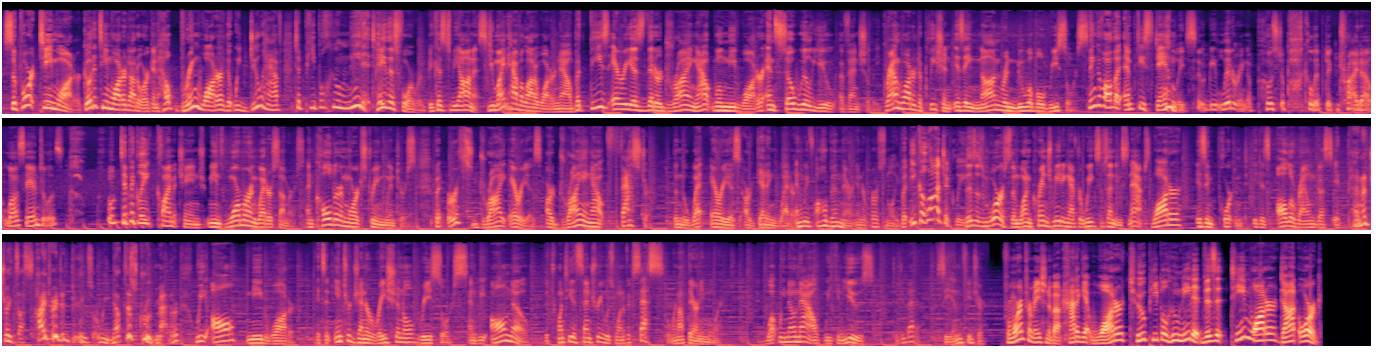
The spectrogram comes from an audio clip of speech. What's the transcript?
Support Team Water. Go to teamwater.org and help bring water that we do have to people who need it. Pay this forward because, to be honest, you might have a lot of water now, but these areas that are drying out will need water, and so will you eventually. Groundwater depletion is a non renewable resource. Think of all the empty Stanleys that would be littering a post apocalyptic, dried out Los Angeles. Typically, climate change means warmer and wetter summers and colder and more extreme winters. But Earth's dry areas are drying out faster than the wet areas are getting wetter. And we've all been there interpersonally. But ecologically, this is worse than one cringe meeting after weeks of sending snaps. Water is important. It is all around us. It penetrates us. Hydrated beings are we, not this crude matter. We all need water. It's an intergenerational resource. And we all know the 20th century was one of excess, but we're not there anymore what we know now we can use to do better. See you in the future. For more information about how to get water to people who need it, visit teamwater.org.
